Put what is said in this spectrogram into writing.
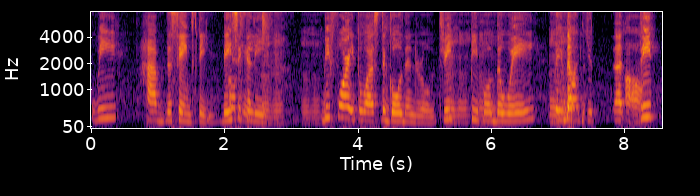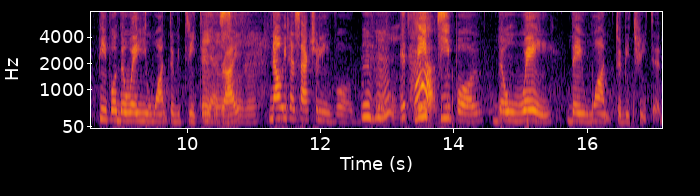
we have the same thing. Basically, mm-hmm. Mm-hmm. before it was the golden rule: treat mm-hmm. people the way They the- want you- that uh, Oo. Uh-uh. treat people the way you want to be treated. Yes. Right? Now it has actually evolved. It has. Treat people the way they want to be treated.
